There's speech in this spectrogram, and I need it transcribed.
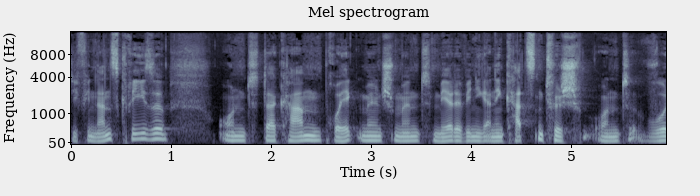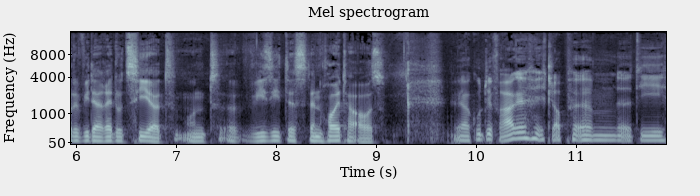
die Finanzkrise. Und da kam Projektmanagement mehr oder weniger an den Katzentisch und wurde wieder reduziert. Und äh, wie sieht es denn heute aus? Ja, gute Frage. Ich glaube, ähm, die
